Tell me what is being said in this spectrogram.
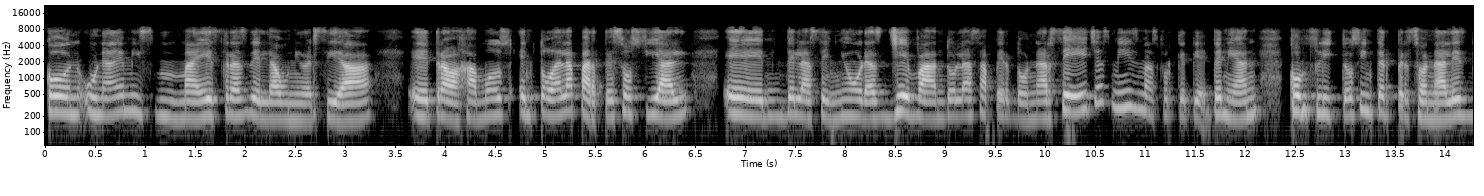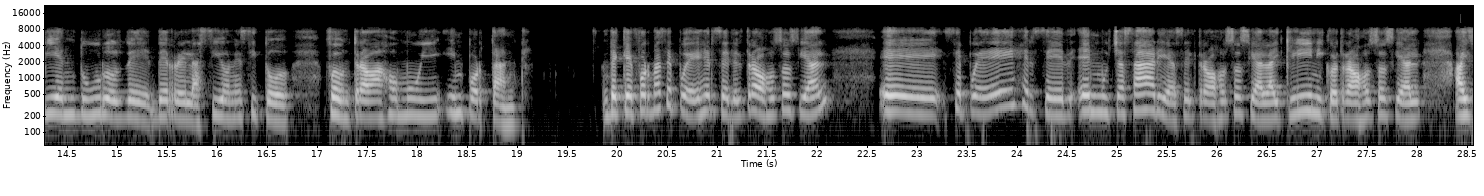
con una de mis maestras de la universidad. Eh, trabajamos en toda la parte social eh, de las señoras, llevándolas a perdonarse ellas mismas, porque tenían conflictos interpersonales bien duros de, de relaciones y todo. Fue un trabajo muy importante. ¿De qué forma se puede ejercer el trabajo social? Eh, se puede ejercer en muchas áreas, el trabajo social, hay clínico, trabajo social, hay,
